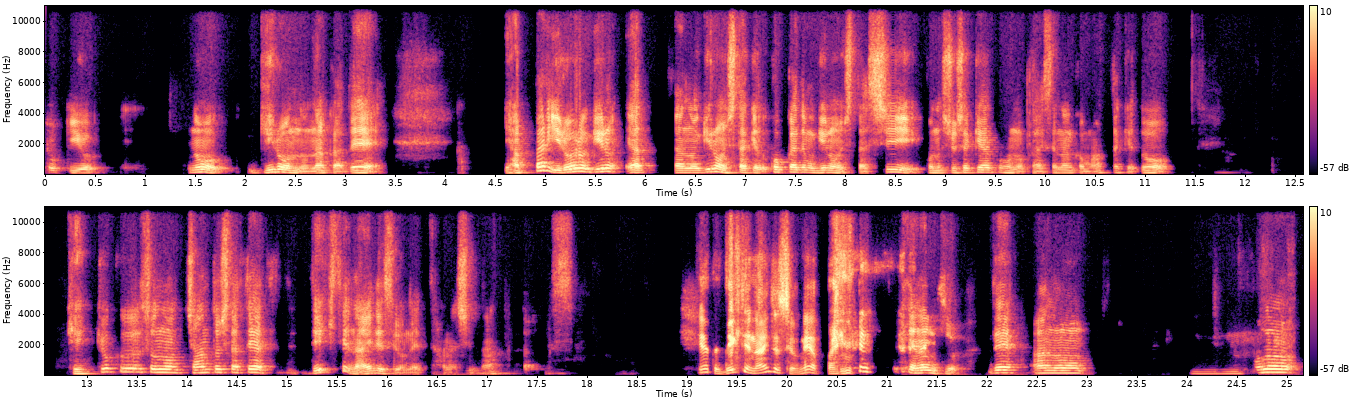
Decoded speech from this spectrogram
時の議論の中で、やっぱりいろいろ議論やあの議論したけど、国会でも議論したし、この出社契約法の改正なんかもあったけど、結局、そのちゃんとした手当できてないですよねって話になったんです。手当できてないんですよね、やっぱりね。できてないんですよ。で、あの、この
